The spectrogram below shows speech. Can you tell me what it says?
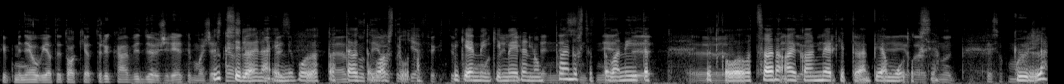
kaip minėjau, vietoj to 4K video žiūrėti mažesnės. Yksilöinä emme voi ottaa täyttä no, vastuuta. Pikemminkin meidän on painostettava niitä, jotka voivat saada aikaan merkittävämpiä muutoksia. Kyllä,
